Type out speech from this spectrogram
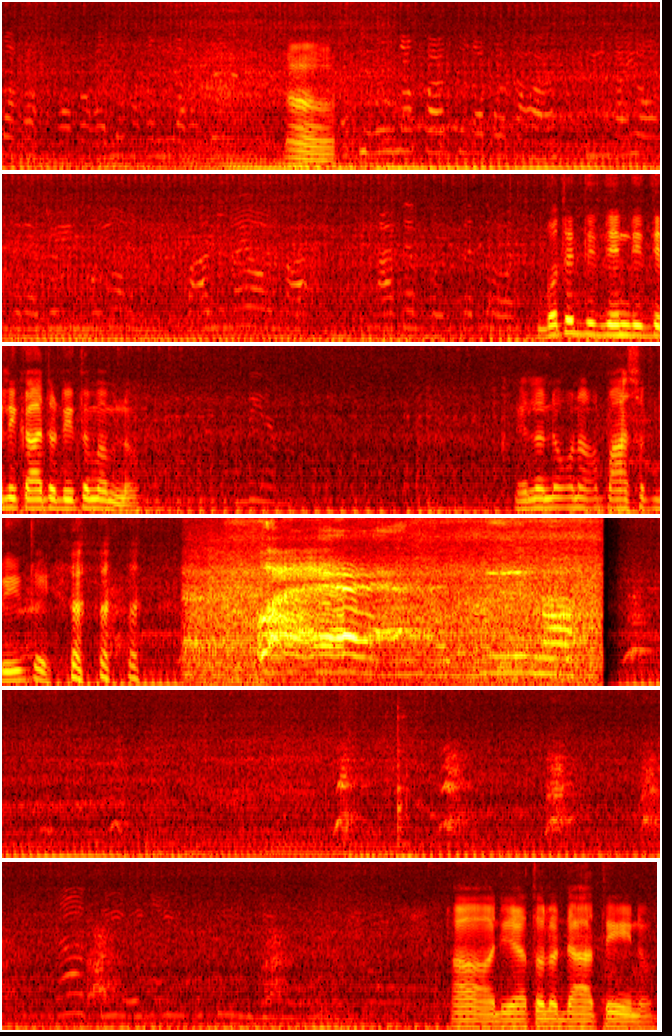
Kaka, ano, kakalaki. Oo. Petrol. Buti di- hindi delikado dito ma'am no. Kailan ako nakapasok dito eh. Oo, oh, di na tulad dati, eh, no?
